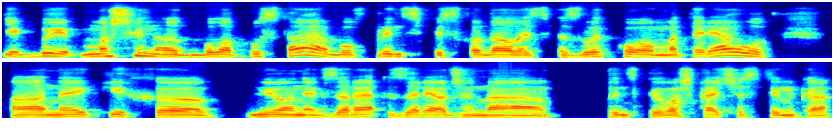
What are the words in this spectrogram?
якби машина була пуста, або в принципі складалась з легкого матеріалу, на яких міон, як заряджена, в принципі, важка частинка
